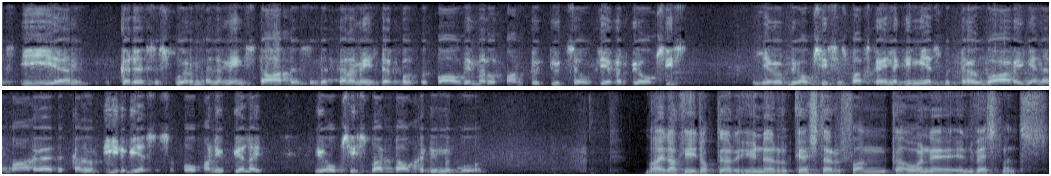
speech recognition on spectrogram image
is die um, kudde se spoorelement status en dit kan 'n mens dikwels bepaal deur middel van bloedtoetse of lewerbiopsies. Lewerbiopsies is waarskynlik die mees betroubare een, maar uh, dit kan ook diere wees as gevolg van die hoeveelheid die opsies wat dalk gedoen moet word. Baie dankie Dr. Hiner Kester van Kahone Investments.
